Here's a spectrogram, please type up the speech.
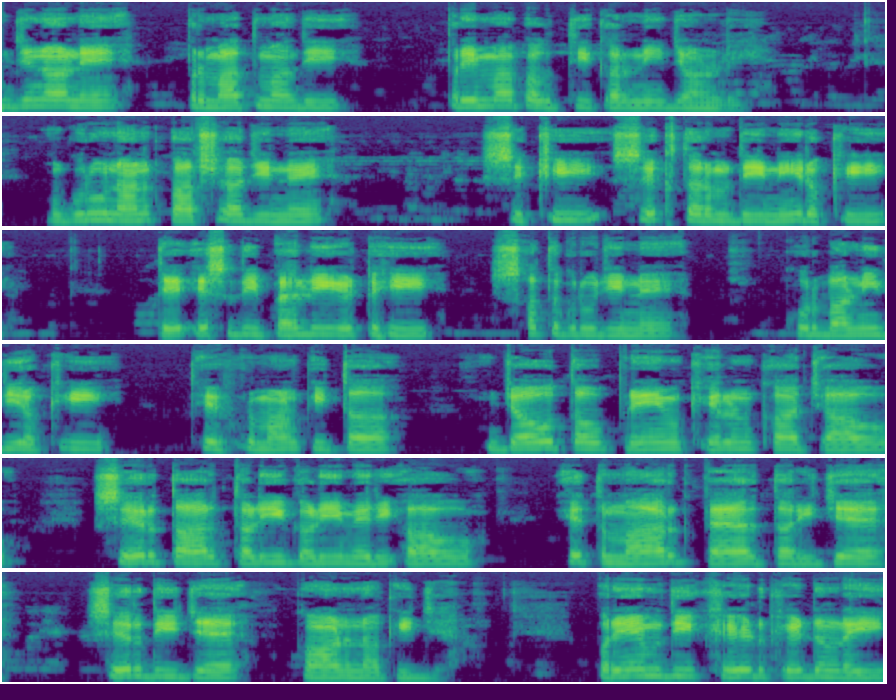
ਜਿਨ੍ਹਾਂ ਨੇ ਪ੍ਰਮਾਤਮਾ ਦੀ ਪ੍ਰੇਮਾ ਭਗਤੀ ਕਰਨੀ ਜਾਣ ਲਈ। ਗੁਰੂ ਨਾਨਕ ਪਾਤਸ਼ਾਹ ਜੀ ਨੇ ਸਿੱਖੀ, ਸਿੱਖ ਧਰਮ ਦੀ ਨੀਂਹ ਰੱਖੀ। ਤੇ ਇਸ ਦੀ ਪਹਿਲੀ ਇੱਟ ਹੀ ਸਤਿਗੁਰੂ ਜੀ ਨੇ ਕੁਰਬਾਨੀ ਦੀ ਰੱਖੀ ਤੇ ਫਰਮਾਨ ਕੀਤਾ, ਜਾਓ ਤਉ ਪ੍ਰੇਮ ਖੇਲਣ ਕਾ ਚਾਓ, ਸਿਰ ਤਾਰ ਤਲੀ ਗਲੀ ਮੇਰੀ ਆਓ, ਇਤ ਮਾਰਗ ਪੈਰ ਧਰੀਜੈ, ਸਿਰ ਦੀਜੈ, ਕਾਣ ਨਾ ਕੀਜੈ। ਪ੍ਰੇਮ ਦੀ ਖੇਡ ਖੇਡਣ ਲਈ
